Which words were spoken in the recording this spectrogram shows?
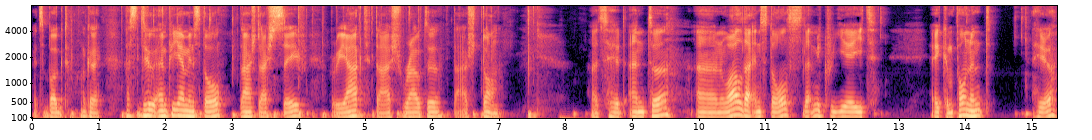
it's bugged. Okay, let's do npm install dash dash save react dash router dash DOM. Let's hit enter. And while that installs, let me create a component here.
